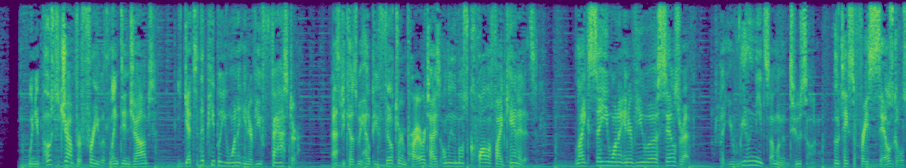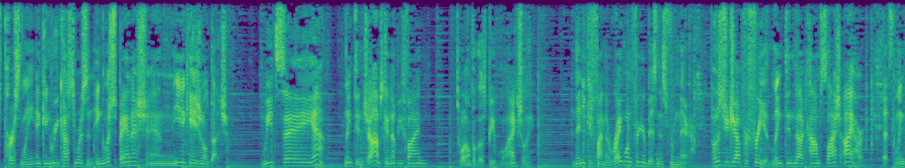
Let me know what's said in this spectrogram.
When you post a job for free with LinkedIn Jobs, you get to the people you want to interview faster. That's because we help you filter and prioritize only the most qualified candidates. Like, say you want to interview a sales rep, but you really need someone in Tucson who takes the phrase sales goals personally and can greet customers in English, Spanish, and the occasional Dutch. We'd say, yeah, LinkedIn Jobs can help you find 12 of those people, actually. And then you can find the right one for your business from there. Post your job for free at linkedin.com slash iHeart. That's linkedin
